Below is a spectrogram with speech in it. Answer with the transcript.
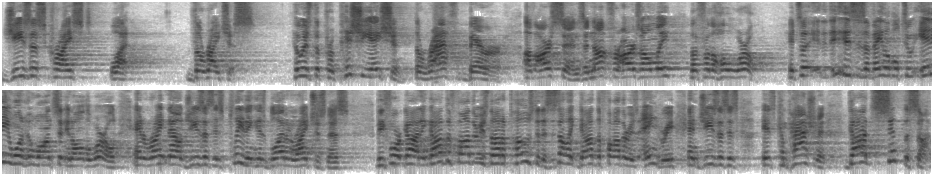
Jesus Christ, what? The righteous, who is the propitiation, the wrath bearer of our sins, and not for ours only, but for the whole world. It's a, this is available to anyone who wants it in all the world. And right now, Jesus is pleading his blood and righteousness before God. And God the Father is not opposed to this. It's not like God the Father is angry and Jesus is, is compassionate. God sent the Son.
